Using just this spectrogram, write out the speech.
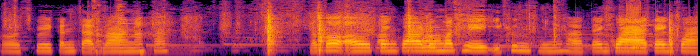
ก็ช่วยกันจัดวางนะคะ แล้วก็เอาแตงกวาลงมาเทอีกครึ่งถุงค่ะ แตงกวา แตงกวา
